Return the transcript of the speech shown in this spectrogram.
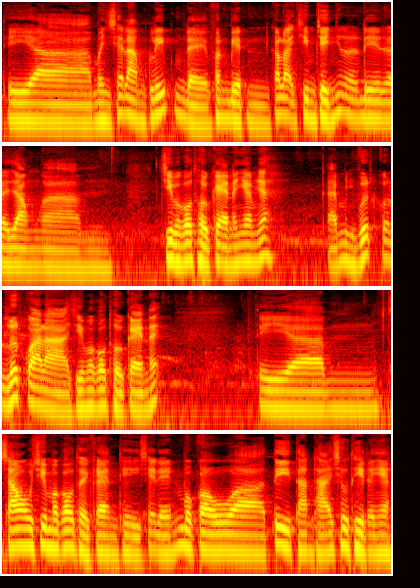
Thì à, mình sẽ làm clip để phân biệt các loại chim chính Đi là dòng à, chim mà câu thổi kèn anh em nhé. Cái mình vứt lướt qua là chim mà câu thổi kèn đấy. Thì sau chim mà câu thổi kèn thì sẽ đến bồ câu à, ti than thái siêu thịt anh em.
